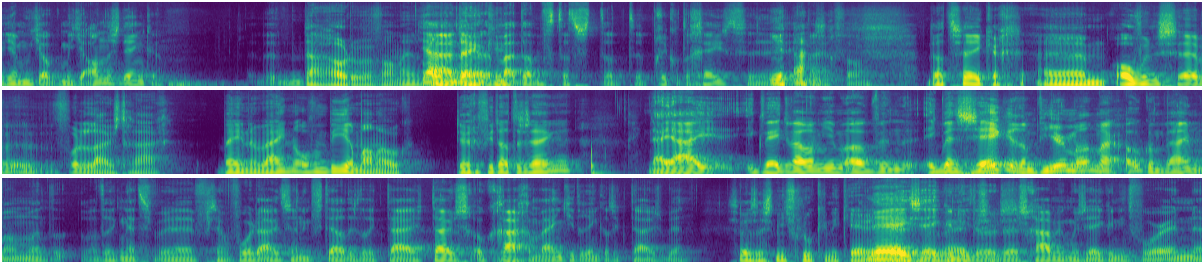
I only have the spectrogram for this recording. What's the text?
ja, moet je ook een beetje anders denken daar houden we van. Hè? Ja, dat, maar dat, dat, dat, eh, prikkelt de geest uh, ja, in mijn geval. Dat zeker. Um, overigens, uh, voor de luisteraar, ben je een wijn- of een bierman ook? Durf je dat te zeggen? Nou ja, ik weet waarom je hem ook bent. Ik ben zeker een bierman, maar ook een wijnman. Want wat ik net voor de uitzending vertelde, is dat ik thuis, thuis ook graag een wijntje drink als ik thuis ben. Zoals is niet vloek in de kerk. Nee, zeker niet. Daar schaam ik me zeker niet voor. En uh,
